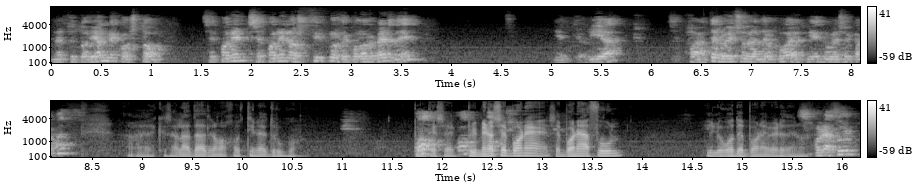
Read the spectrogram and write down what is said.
En el tutorial me costó. Se ponen, se ponen los círculos de color verde y en teoría, antes lo he hecho durante el juego y aquí no voy a ser capaz. A ver, es que esa lata a lo mejor tiene truco. Porque Oh, se- oh, primero oh. se pone se pone azul y luego te pone verde, ¿no? Se pone azul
